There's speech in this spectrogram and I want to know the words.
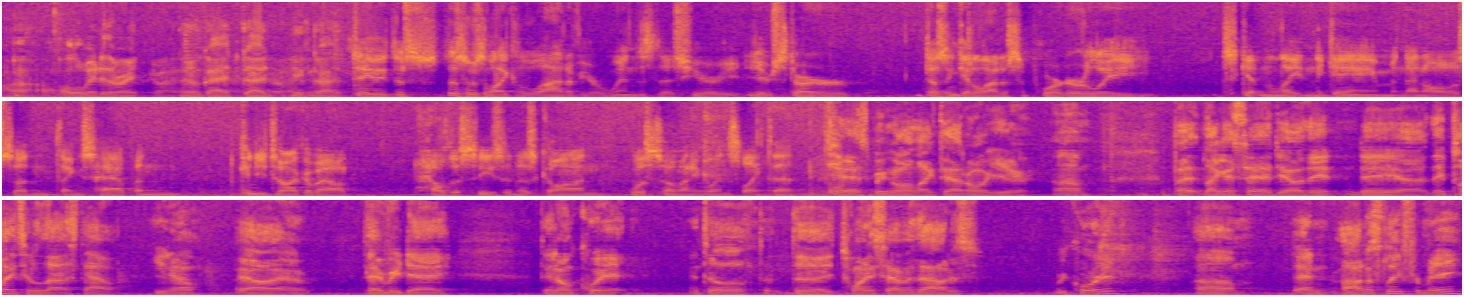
Uh, all the way to the right? Go ahead. No, go ahead. Go ahead. You can go ahead. David, this this was like a lot of your wins this year. Your starter doesn't get a lot of support early. It's getting late in the game, and then all of a sudden things happen. Can you talk about how the season has gone with so many wins like that? Yeah, it's been going like that all year. Um, but like I said, you know, they they uh, they play to the last out. You know, uh, every day they don't quit until the 27th out is recorded. Um, and honestly, for me,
